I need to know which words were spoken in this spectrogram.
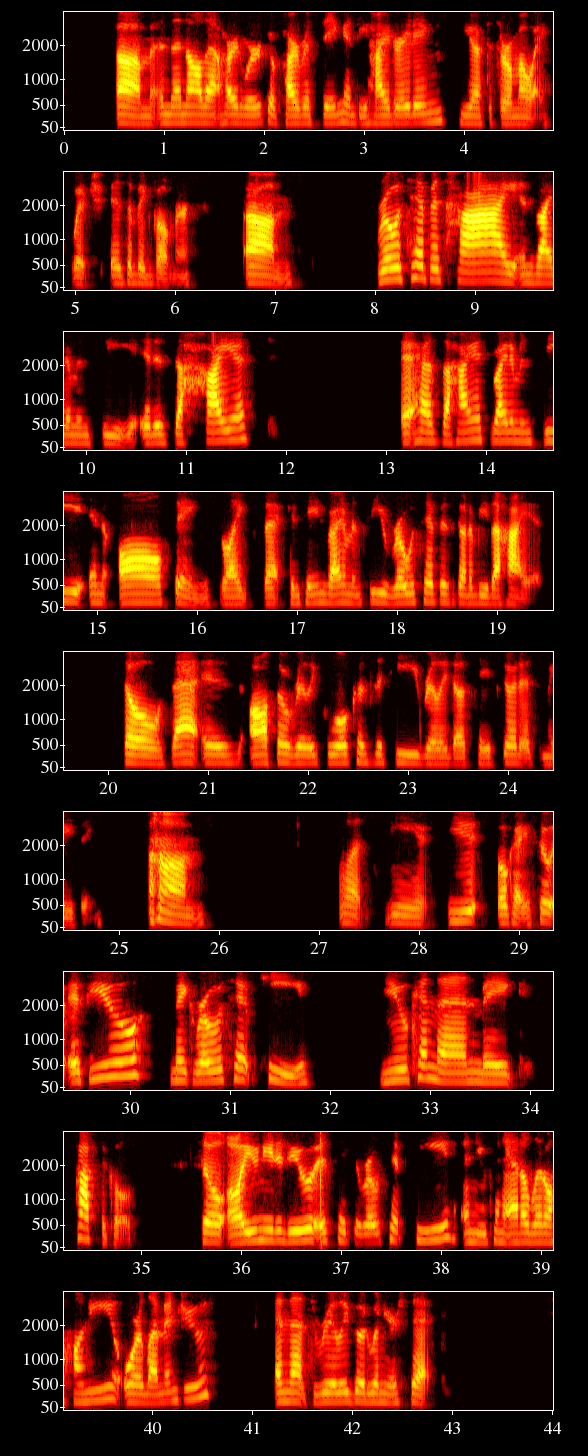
Um, and then all that hard work of harvesting and dehydrating, you have to throw them away, which is a big bummer. Um, rose hip is high in vitamin C. It is the highest. It has the highest vitamin C in all things like that contain vitamin C. Rose hip is going to be the highest. So that is also really cool because the tea really does taste good. It's amazing. Um, let's see. You okay? So if you make rose hip tea, you can then make popsicles. So all you need to do is take the rose hip tea and you can add a little honey or lemon juice, and that's really good when you're sick.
